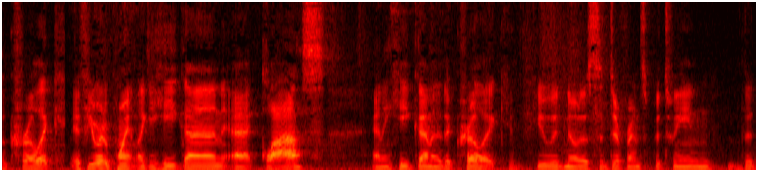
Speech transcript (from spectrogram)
acrylic. If you were to point like a heat gun at glass and a heat gun at acrylic, you, would notice the difference between the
